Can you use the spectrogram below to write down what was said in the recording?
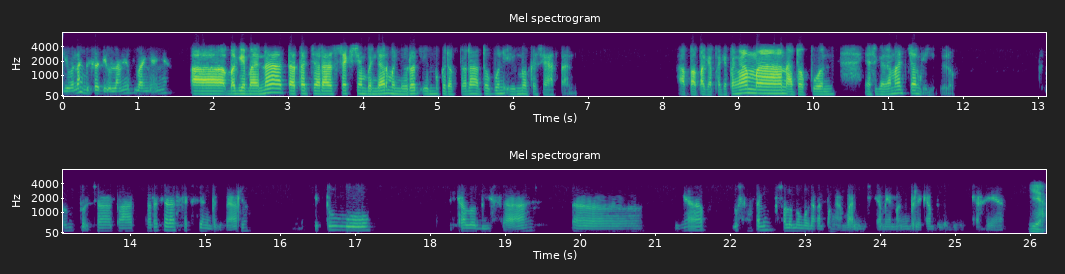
Gimana bisa diulangi pertanyaannya? Uh, bagaimana tata cara seks yang benar menurut ilmu kedokteran ataupun ilmu kesehatan. Apa pakai pakai pengaman ataupun ya segala macam kayak gitu loh. Untuk cara cara cara seks yang benar itu kalau bisa uh, ya usahakan selalu menggunakan pengaman jika memang mereka belum menikah ya. Iya. Yeah.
